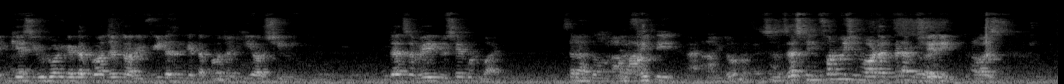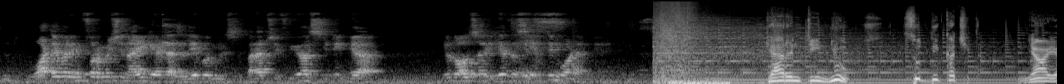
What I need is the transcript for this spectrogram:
In case you don't get a project or if he doesn't get a project, he or she that's the way you say goodbye. Sir ಅದು ಆ ಮಾಹಿತಿ I don't know. This is just information what I've got, I'm sharing. Because whatever information I get as a labor minister, perhaps if you are sitting here, you'd also hear the same thing what I'm hearing. Guarantee news ಸುದ್ದಿ ಖಚಿತ ನ್ಯಾಯ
